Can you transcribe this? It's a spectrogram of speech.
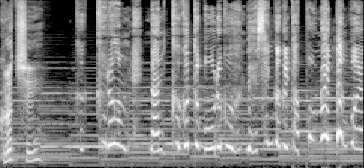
그렇지. 그 그럼 난 그것도 모르고 내 생각을 다 폭로했단 거야?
